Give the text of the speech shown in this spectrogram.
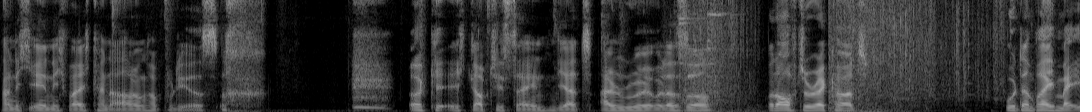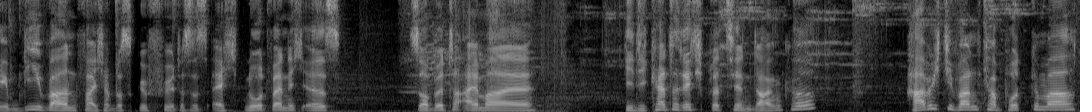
Kann ich eh nicht, weil ich keine Ahnung habe, wo die ist. okay, ich glaube, die ist da hinten. Die hat Iron Rule oder so. Oder auf the Record. Gut, dann breche ich mal eben die Wand, weil ich habe das Gefühl, dass es echt notwendig ist. So, bitte einmal hier die Kette richtig platzieren. Danke. Habe ich die Wand kaputt gemacht?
